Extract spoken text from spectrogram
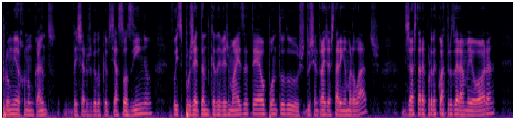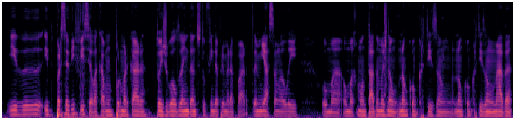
por um erro num canto, deixar o jogador cabecear sozinho, foi-se projetando cada vez mais até ao ponto dos, dos centrais já estarem amarelados, de já estar a perder 4-0 à meia hora e de, e de parecer difícil. Acabam por marcar dois golos ainda antes do fim da primeira parte, ameaçam ali uma, uma remontada, mas não, não, concretizam, não concretizam nada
